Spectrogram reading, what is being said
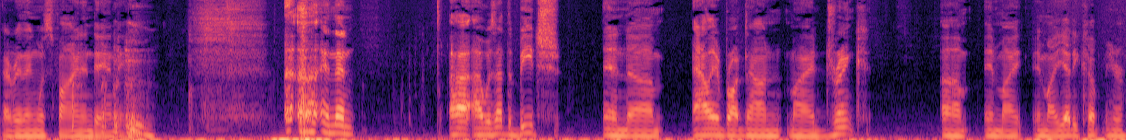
Everything was fine and dandy. and then uh, I was at the beach, and um, Allie had brought down my drink um, in my in my Yeti cup here,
